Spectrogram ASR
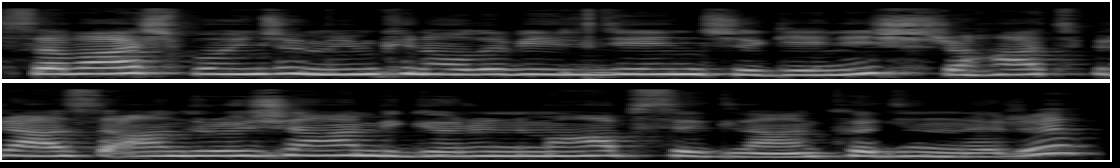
Savaş boyunca mümkün olabildiğince geniş, rahat biraz da androjen bir görünüme hapsedilen kadınları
